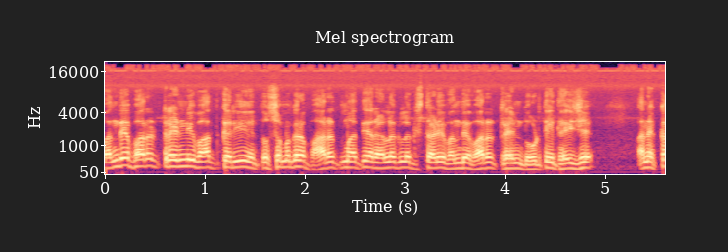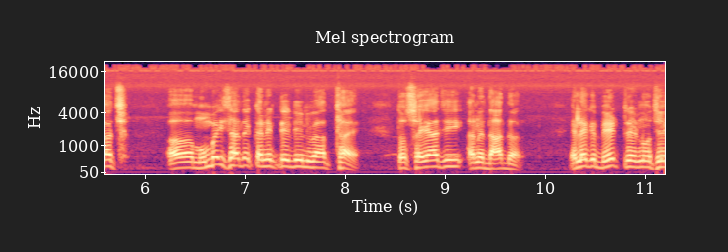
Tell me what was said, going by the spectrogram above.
વંદે ભારત ટ્રેનની વાત કરીએ તો સમગ્ર ભારતમાં અત્યારે અલગ અલગ સ્થળે વંદે ભારત ટ્રેન દોડતી થઈ છે. અને કચ્છ મુંબઈ સાથે કનેક્ટિવિટીની વાત થાય તો સયાજી અને દાદર એટલે કે બે ટ્રેનો છે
